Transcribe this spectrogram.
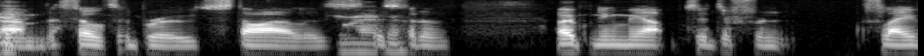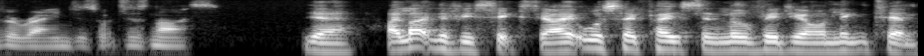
yeah. um, the filter brew style is, is sort of opening me up to different flavor ranges, which is nice. Yeah, I like the V60. I also posted a little video on LinkedIn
